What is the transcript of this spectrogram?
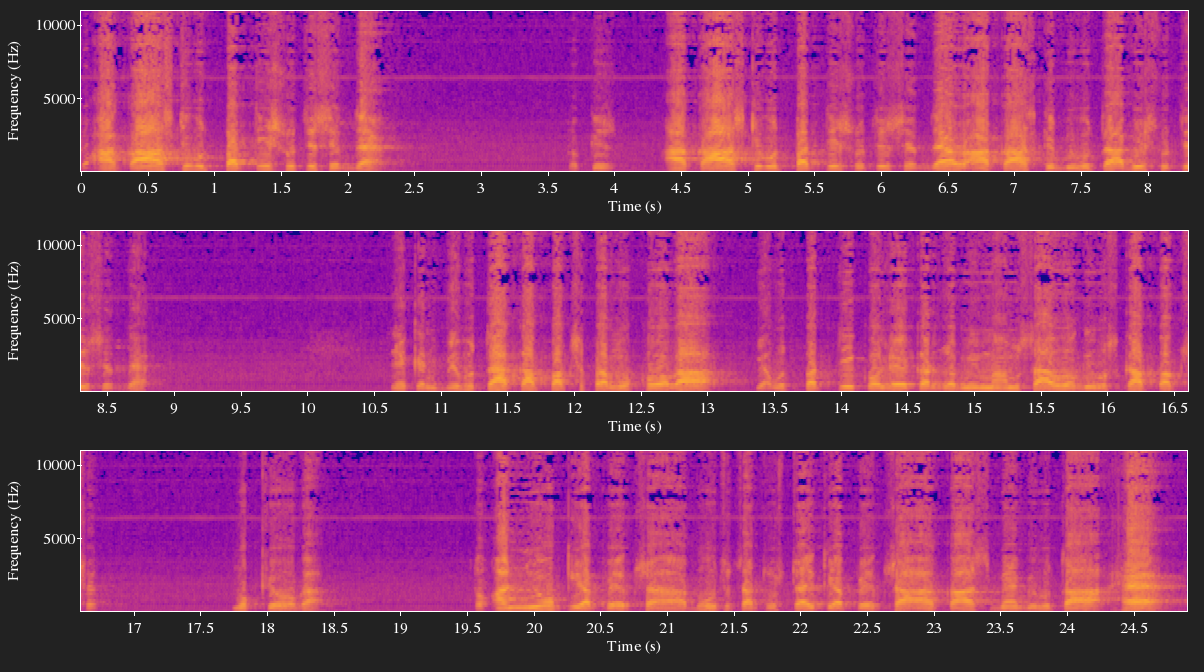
तो आकाश की उत्पत्ति श्रुति सिद्ध है। तो किस आकाश की उत्पत्ति श्रुति सिद्ध है और आकाश की विभुता भी श्रुति सिद्ध है। लेकिन विभुता का पक्ष प्रमुख होगा या उत्पत्ति को लेकर जो मीमांसा होगी उसका पक्ष मुख्य होगा। तो अन्यों की अपेक्षा, भूत चतुष्टय की अपेक्षा आकाश में विभुता है।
